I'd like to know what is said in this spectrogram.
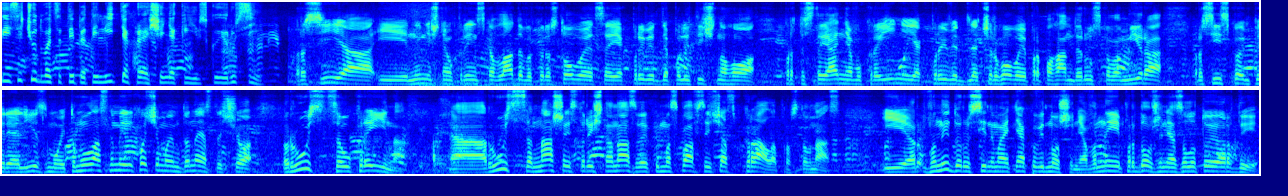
1025-ліття хрещення Київської Русі. Росія і нинішня українська влада використовує це як привід для політичного протистояння в Україні, як привід для чергової пропаганди руського міра, російського імперіалізму. І тому, власне, ми і хочемо їм донести, що Русь це Україна. Русь це наша історична назва, яку Москва в цей час вкрала просто в нас. І вони до Русі не мають ніякого відношення. Вони продовження Золотої Орди.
